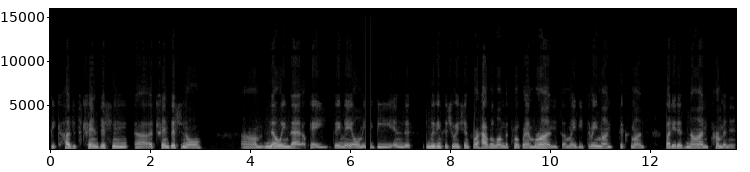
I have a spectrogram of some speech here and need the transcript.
because it's transition uh, transitional, um, knowing that okay, they may only be in this living situation for however long the program runs, so maybe three months, six months, but it is non-permanent.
